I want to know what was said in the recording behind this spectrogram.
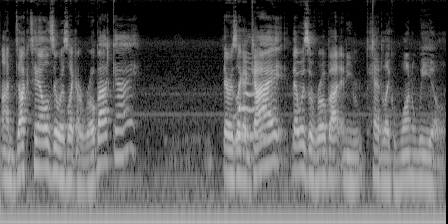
on DuckTales there was like a robot guy. There was like a guy that was a robot and he had like one wheel.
